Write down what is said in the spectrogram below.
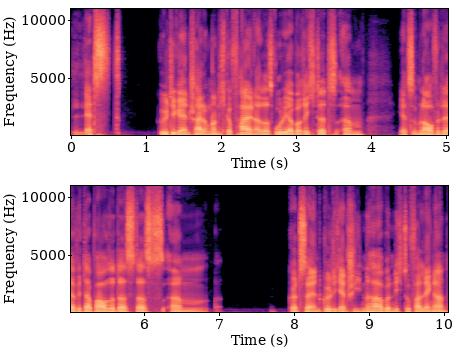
letztgültige Entscheidung noch nicht gefallen. Also das wurde ja berichtet ähm, jetzt im Laufe der Winterpause, dass das ähm, Götze endgültig entschieden habe, nicht zu verlängern.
